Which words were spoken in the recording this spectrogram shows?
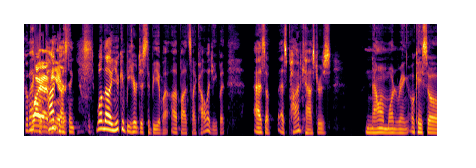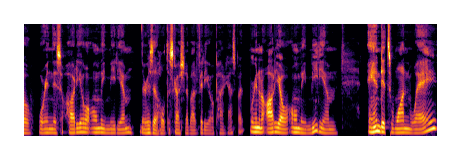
Go back to I'm podcasting. Here. Well, no, you can be here just to be about about psychology, but as a as podcasters now i'm wondering okay so we're in this audio only medium. There is a whole discussion about video podcast but we're in an audio only medium and it's one way.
